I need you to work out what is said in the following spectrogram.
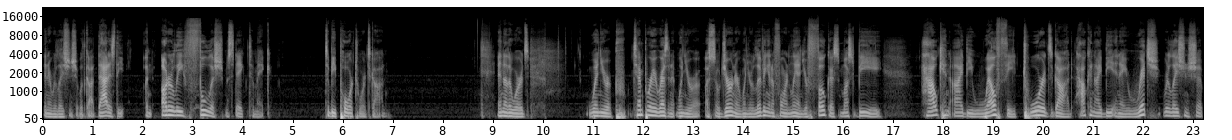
in a relationship with God. That is the an utterly foolish mistake to make. To be poor towards God. In other words, when you're a temporary resident, when you're a, sojourner, when you're living in a foreign land, your focus must be how can I be wealthy towards God? How can I be in a rich relationship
